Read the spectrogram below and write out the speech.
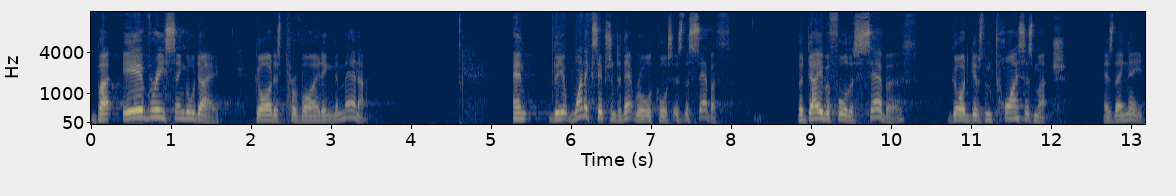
But every single day, God is providing the manna. And the one exception to that rule, of course, is the Sabbath. The day before the Sabbath, God gives them twice as much as they need.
